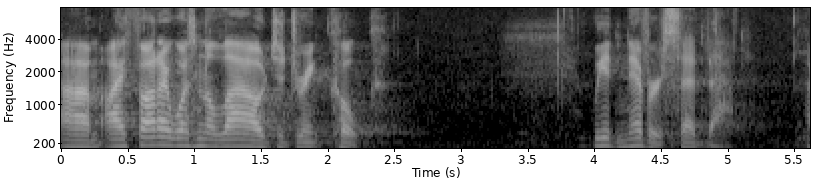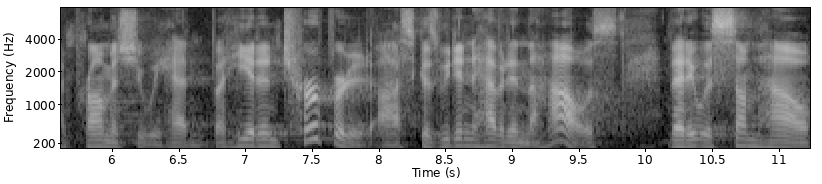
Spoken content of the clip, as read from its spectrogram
um, I thought I wasn't allowed to drink Coke. We had never said that. I promise you we hadn't. But he had interpreted us, because we didn't have it in the house, that it was somehow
